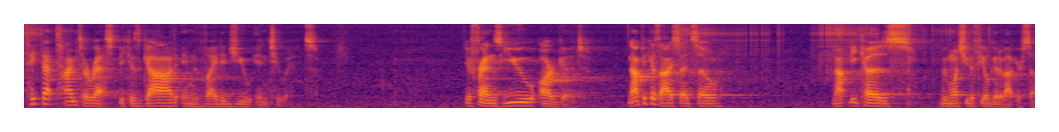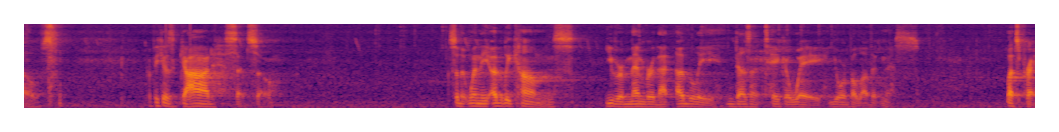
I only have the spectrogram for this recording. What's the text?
Take that time to rest because God invited you into it. Dear friends, you are good. Not because I said so, not because we want you to feel good about yourselves, but because God said so. So that when the ugly comes, you remember that ugly doesn't take away your belovedness. Let's pray.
